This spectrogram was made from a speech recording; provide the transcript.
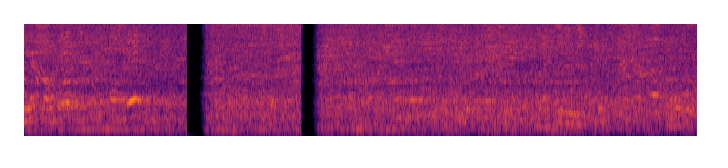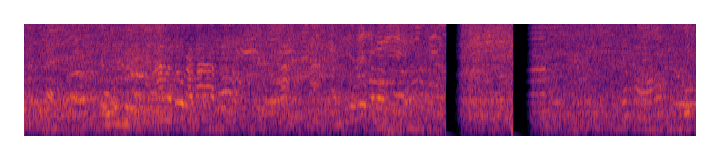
Dạ, biết không biết.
